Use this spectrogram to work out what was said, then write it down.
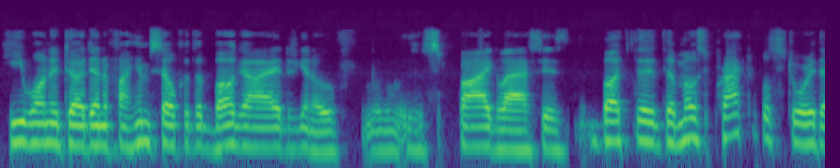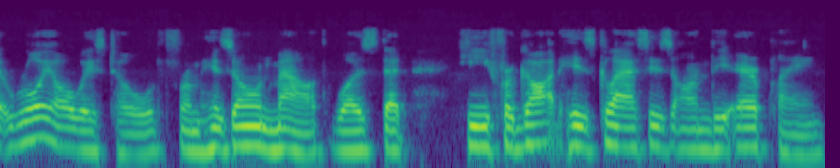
he wanted to identify himself with the bug-eyed, you know, spy glasses. But the the most practical story that Roy always told from his own mouth was that he forgot his glasses on the airplane,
